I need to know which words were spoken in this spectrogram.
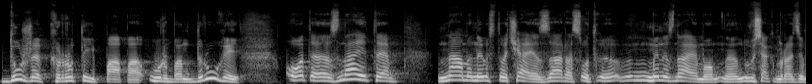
дуже крутий папа Урбан II. От знаєте. Нам не вистачає зараз. От ми не знаємо, ну, у всякому разі,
